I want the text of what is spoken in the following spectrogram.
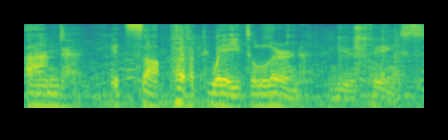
And it's a perfect way to learn new things.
